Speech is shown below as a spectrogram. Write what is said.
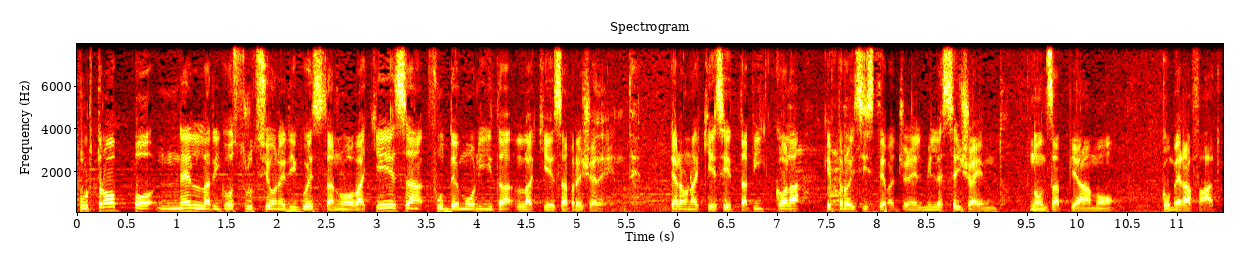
Purtroppo nella ricostruzione di questa nuova chiesa fu demolita la chiesa precedente. Era una chiesetta piccola che però esisteva già nel 1600, non sappiamo come era fatta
